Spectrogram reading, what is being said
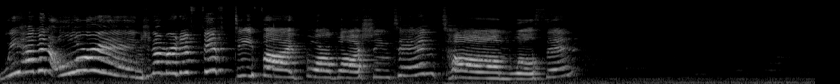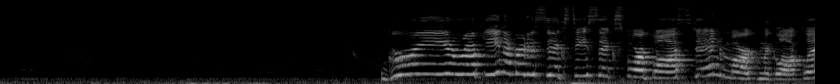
We have an orange, number to 55 for Washington, Tom Wilson. Green rookie, number to 66 for Boston, Marc McLaughlin.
